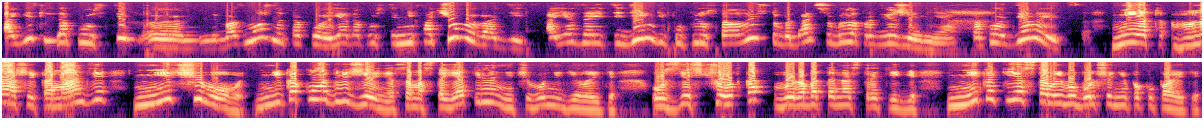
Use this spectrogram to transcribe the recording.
А если, допустим, возможно такое, я, допустим, не хочу выводить, а я за эти деньги куплю столы, чтобы дальше было продвижение. Такое делается? Нет, в нашей команде ничего вы, никакого движения, самостоятельно ничего не делаете. Вот здесь четко выработана стратегия. Никакие столы вы больше не покупаете.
